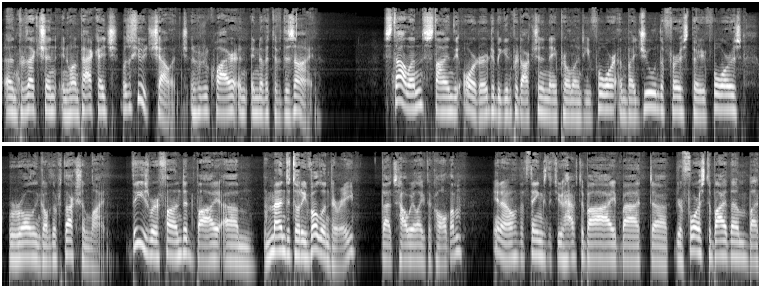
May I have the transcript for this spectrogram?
and protection in one package was a huge challenge and would require an innovative design. Stalin signed the order to begin production in April 1904, and by June the first 34s were rolling off the production line. These were funded by um, mandatory voluntary, that's how we like to call them. You know, the things that you have to buy, but uh, you're forced to buy them, but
